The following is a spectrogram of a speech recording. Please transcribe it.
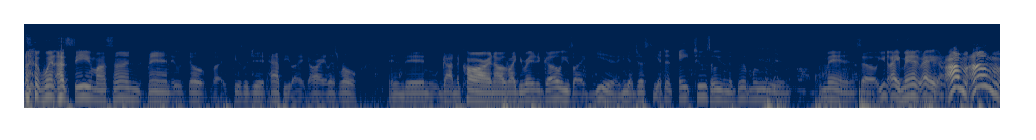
when I see my son, man, it was dope. Like he was legit happy. Like, all right, let's roll. And then got in the car, and I was like, "You ready to go?" He's like, "Yeah." And he had just he had just ate too, so he was in a good mood. And man, so you know, hey man, hey, I'm I'm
